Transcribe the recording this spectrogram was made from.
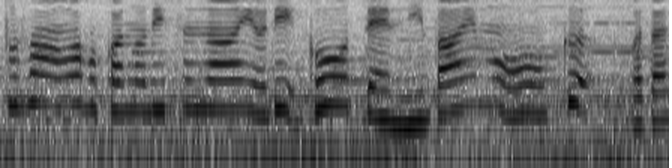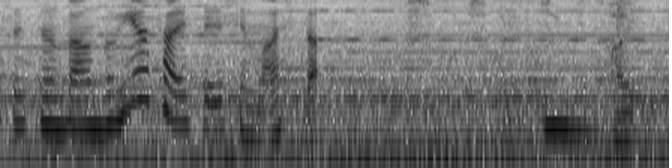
プファンは他のリスナーより5.2倍も多く私たちの番組を再生しました。すごいです。ありがとうございます、はい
